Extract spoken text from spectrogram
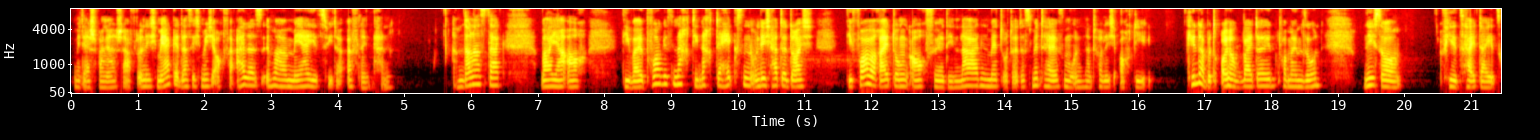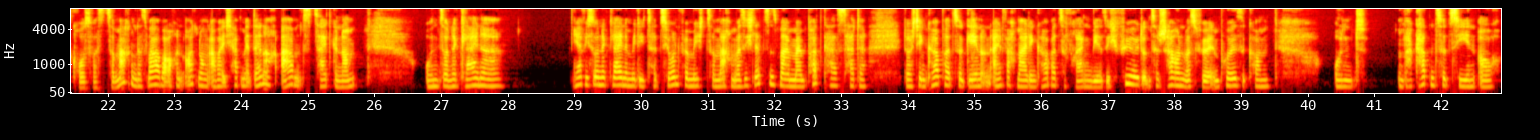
mit der Schwangerschaft. Und ich merke, dass ich mich auch für alles immer mehr jetzt wieder öffnen kann. Am Donnerstag war ja auch die Walpurgisnacht, die Nacht der Hexen und ich hatte durch die Vorbereitung auch für den Laden mit oder das Mithelfen und natürlich auch die Kinderbetreuung weiterhin von meinem Sohn nicht so viel Zeit, da jetzt groß was zu machen. Das war aber auch in Ordnung, aber ich habe mir dennoch abends Zeit genommen und so eine kleine, ja, wie so eine kleine Meditation für mich zu machen, was ich letztens mal in meinem Podcast hatte, durch den Körper zu gehen und einfach mal den Körper zu fragen, wie er sich fühlt und zu schauen, was für Impulse kommen und ein paar Karten zu ziehen auch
